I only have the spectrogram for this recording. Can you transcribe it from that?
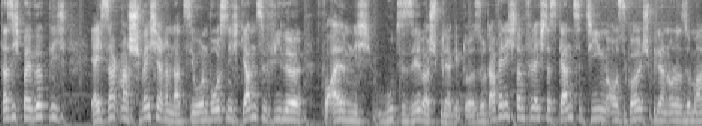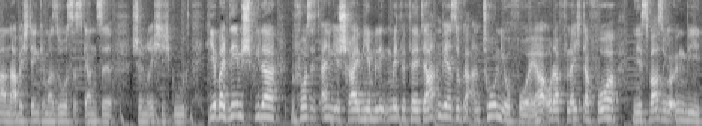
dass ich bei wirklich ja, ich sag mal, schwächeren Nationen, wo es nicht ganz so viele, vor allem nicht gute Silberspieler gibt oder so, da werde ich dann vielleicht das ganze Team aus Goldspielern oder so machen, aber ich denke mal, so ist das Ganze schon richtig gut. Hier bei dem Spieler, bevor es jetzt einige schreiben, hier im linken Mittelfeld, da hatten wir ja sogar Antonio vorher oder vielleicht davor, nee, es war sogar irgendwie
